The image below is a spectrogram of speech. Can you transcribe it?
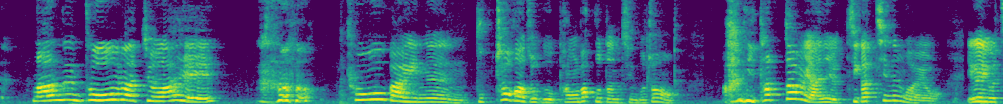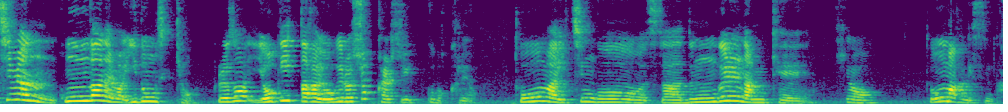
나는 도우마 좋아해. 쿄우바이는 북쳐가지고 방 바꾸던 친구죠? 아니 타점이 아니에요. 지가 치는 거예요. 얘가 이거 치면 공간에 막 이동시켜. 그래서 여기 있다가 여기로 슉 갈 수 있고 막 그래요. 도우마 이 친구 진짜 능글남캐 귀여워. 도우마 가겠습니다.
